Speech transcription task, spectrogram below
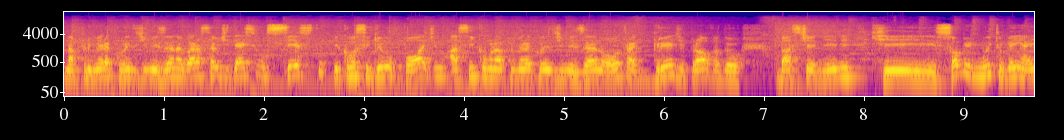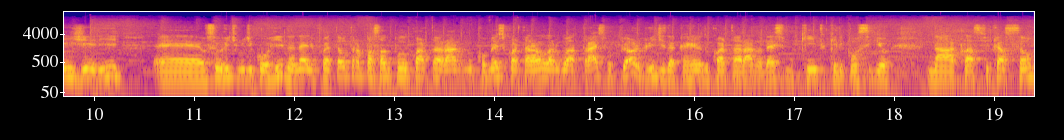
na primeira corrida de Misano, agora saiu de 16 e conseguiu o pódio, assim como na primeira corrida de Misano, outra grande prova do Bastianini, que soube muito bem aí gerir é, o seu ritmo de corrida, né? Ele foi até ultrapassado pelo Quartararo no começo, o Quartararo largou atrás, foi o pior grid da carreira do Quartararo, o 15 que ele conseguiu na classificação,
